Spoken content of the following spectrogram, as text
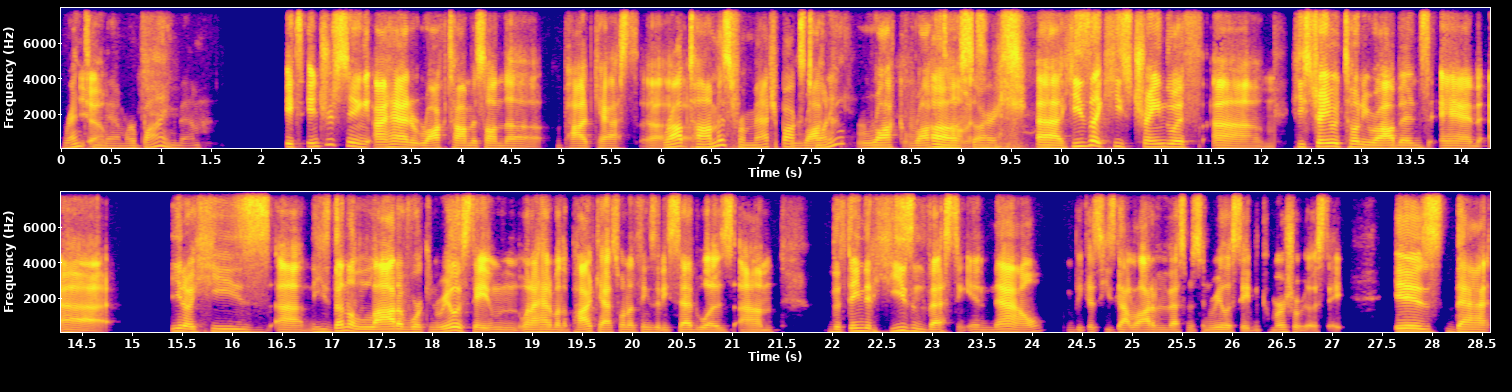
renting Yeah. them or buying them? It's interesting. I had Rock Thomas on the podcast. Uh, Rob Thomas from Matchbox 20? Rock Rock Oh, Thomas. sorry. uh he's like he's trained with um he's trained with Tony Robbins and uh you know he's um he's done a lot of work in real estate and when I had him on the podcast one of the things that he said was um the thing that he's investing in now because he's got a lot of investments in real estate and commercial real estate is that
